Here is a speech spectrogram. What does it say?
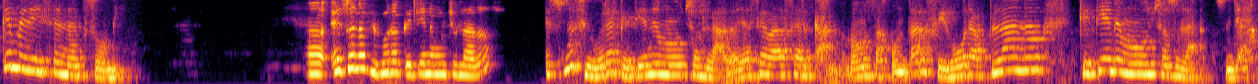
¿Qué me dice Natsumi? Ah, ¿Es una figura que tiene muchos lados? Es una figura que tiene muchos lados, ya se va acercando. Vamos a juntar figura plana que tiene muchos lados. Ya.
